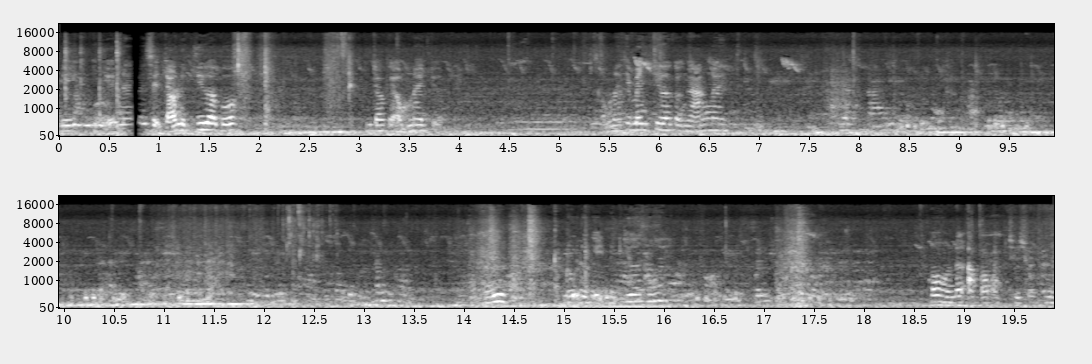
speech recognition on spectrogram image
đi như này. Mình sẽ cho nước dưa vô. Cho cái ống này trước. Ống này thì mình chưa cả ngang này. Ừ, đổ được ít nước dưa thôi. Còn nước ọc ọc ọc chỉ cho thôi.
